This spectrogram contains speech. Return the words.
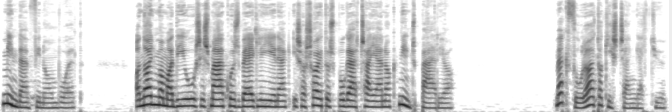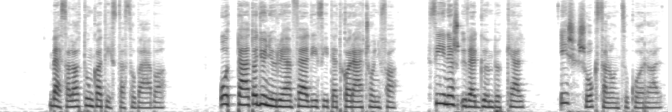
Minden finom volt. A nagymama diós és mákos begléjének és a sajtos pogácsájának nincs párja. Megszólalt a kis csengettyű. Beszaladtunk a tiszta szobába. Ott állt a gyönyörűen feldíszített karácsonyfa, színes üveggömbökkel és sok szaloncukorral.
